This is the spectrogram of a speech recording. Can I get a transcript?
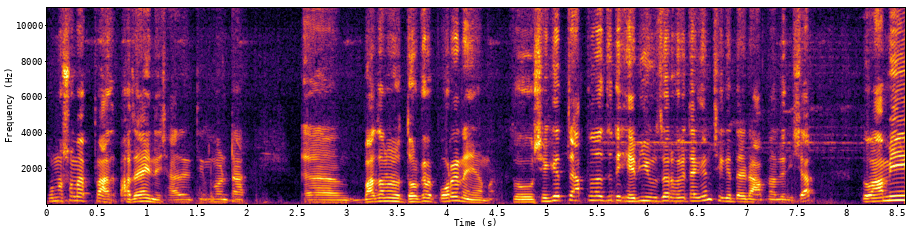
কোনো সময় পা- বাজাইনি সাড়ে তিন ঘণ্টা বাজানোর দরকার পড়ে নাই আমার। তো সেক্ষেত্রে আপনারা যদি হেভি ইউজার হয়ে থাকেন, সেক্ষেত্রে এটা আপনাদের হিসাব। তো আমি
